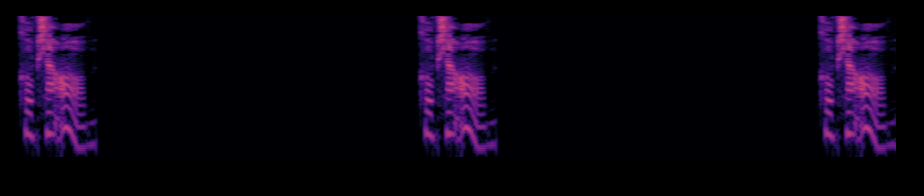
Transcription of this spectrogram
Koppla av. Koppla av. Koppla av.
